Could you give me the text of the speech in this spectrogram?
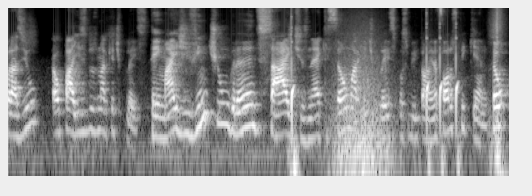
Brasil é o país dos marketplaces. Tem mais de 21 grandes sites, né, que são marketplaces possibilitam ainda, fora os pequenos. Então,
